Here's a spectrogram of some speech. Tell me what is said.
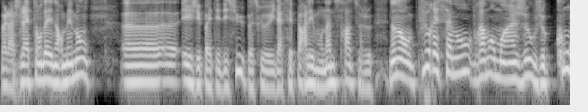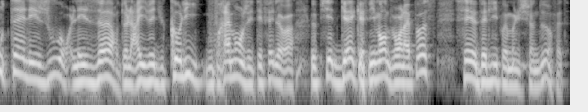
Voilà, je l'attendais énormément. Euh, et j'ai pas été déçu parce qu'il a fait parler mon Amstrad, ce jeu. Non, non, plus récemment, vraiment, moi, un jeu où je comptais les jours, les heures de l'arrivée du colis, où vraiment j'ai été fait le, le pied de guet quasiment devant la poste, c'est Deadly Premonition 2, en fait.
